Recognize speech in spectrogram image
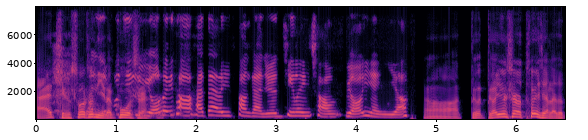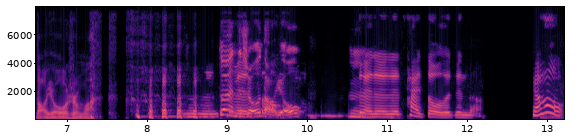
哎，请说出你的故事旅游了一趟，还带了一趟，感觉听了一场表演一样。啊！德德云社退下来的导游是吗？嗯，段子手导游，嗯，对对对，太逗了，真的。然后，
